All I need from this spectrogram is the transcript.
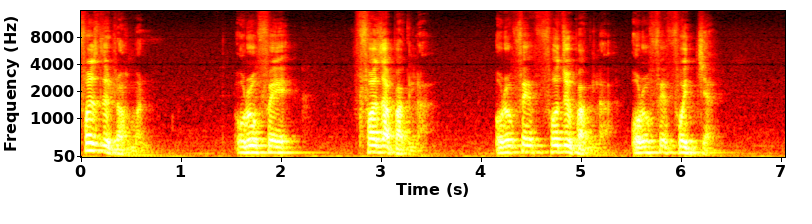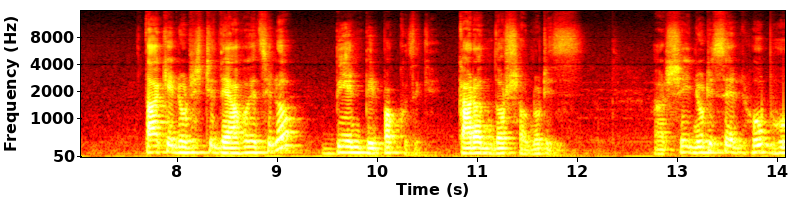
ফজলুর রহমান। ওরফে ফজা পাগলা, ওরফে ফজু পাগলা, ওরফে ফজ্জা। তাকে নোটিশটি দেওয়া হয়েছিল বিএনপির পক্ষ থেকে, কারণ দর্শাও নোটিশ আর সেই নোটিশের হুবহু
